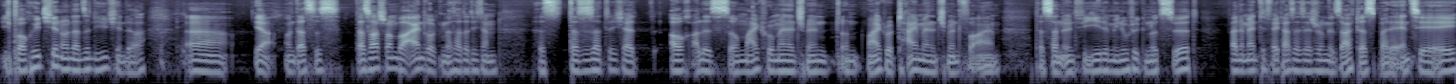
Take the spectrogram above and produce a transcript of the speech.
ich brauche Hütchen und dann sind die Hütchen da. Äh, ja, und das ist, das war schon beeindruckend. Das hat natürlich dann, das, das ist natürlich halt auch alles so Micromanagement und Micro-Time-Management vor allem, dass dann irgendwie jede Minute genutzt wird. Weil im Endeffekt hast du es ja schon gesagt, dass bei der NCAA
